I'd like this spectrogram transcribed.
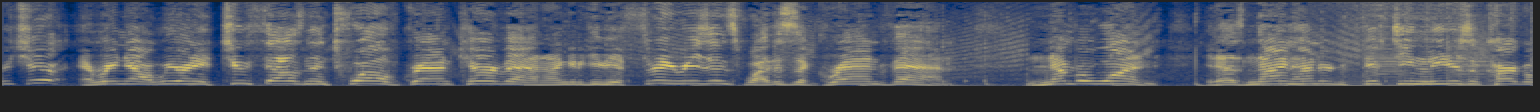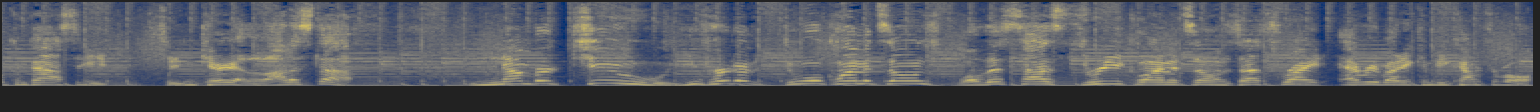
Rich here, and right now we are in a 2012 Grand Caravan. And I'm going to give you three reasons why this is a grand van. Number one, it has 915 liters of cargo capacity, so you can carry a lot of stuff. Number two, you've heard of dual climate zones? Well, this has three climate zones. That's right, everybody can be comfortable.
